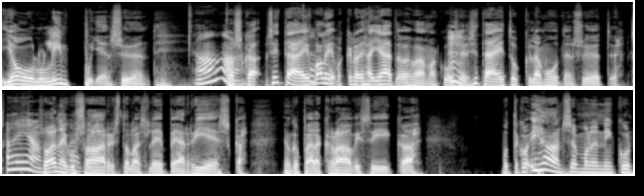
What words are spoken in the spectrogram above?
joululimppujen syönti. Aa, Koska sitä ei vali, vaikka ne on ihan jäätävän hyvää makuisia, Mm. niin sitä ei tule kyllä muuten syötyä. ai jaa, Se on aina joku ja rieska, jonka päällä kraavisiikaa. Mutta kun ihan semmoinen niin kuin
